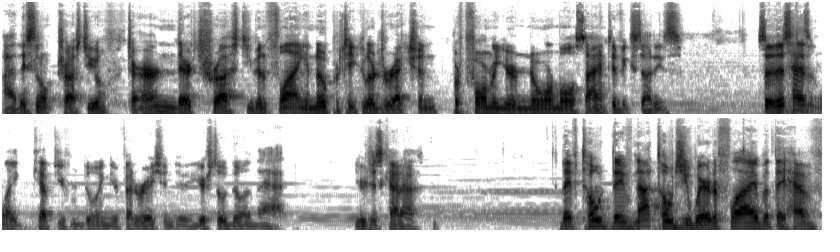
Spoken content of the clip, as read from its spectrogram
Uh, they still don't trust you. To earn their trust, you've been flying in no particular direction, performing your normal scientific studies. So this hasn't like kept you from doing your Federation duty. You're still doing that. You're just kind of. They've told they've not told you where to fly, but they have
